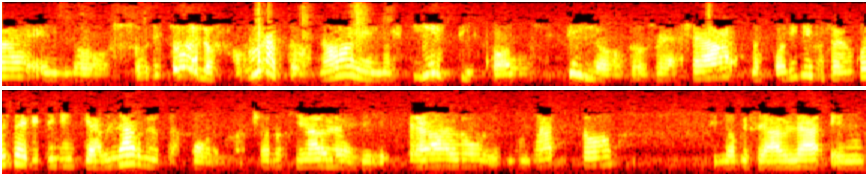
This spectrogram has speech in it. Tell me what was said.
en los, sobre todo en los formatos, ¿no? En lo estilístico, en los estilos, o sea, ya los políticos se dan cuenta de que tienen que hablar de otra forma, ya no se habla desde el Estado, desde un acto, sino que se habla en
